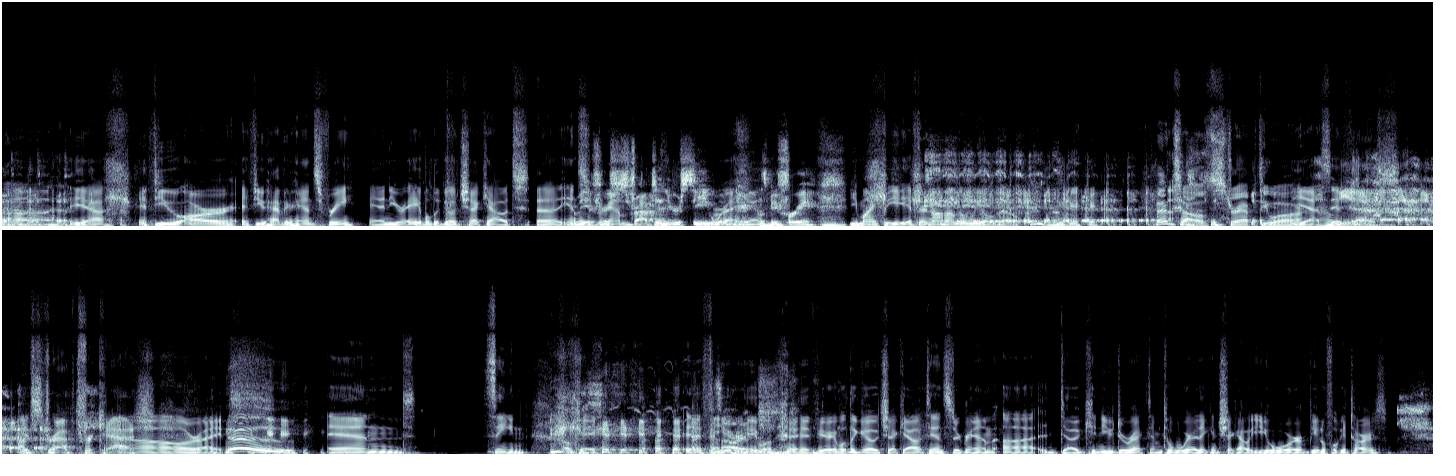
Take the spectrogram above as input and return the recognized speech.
uh, yeah, if you are, if you have your hands free and you're able to go check out uh, I mean, if you're Instagram, strapped into your seat, wouldn't Right. your hands be free? you might be. If they're not on the wheel, though. Depends how strapped you are. Yes. you If, I'm strapped for cash. All right. know? and scene. Okay. if you're Sorry. able, if you're able to go check out to Instagram, uh, Doug, can you direct them to where they can check out your beautiful guitars?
